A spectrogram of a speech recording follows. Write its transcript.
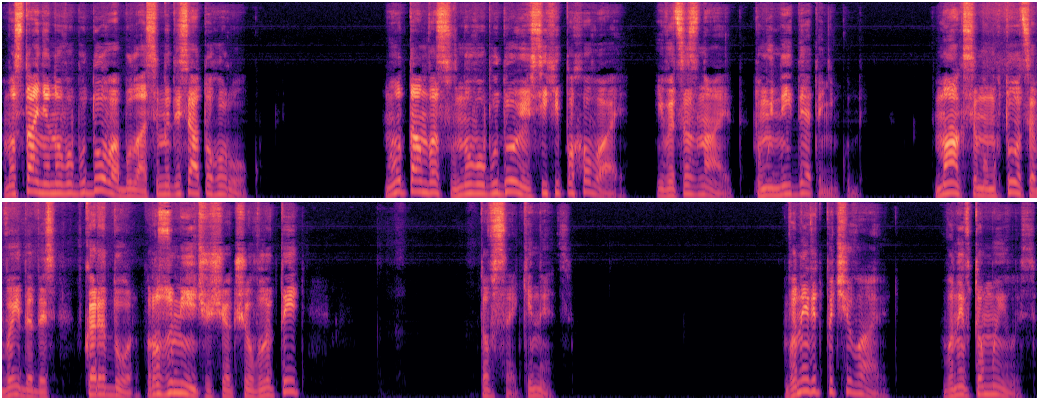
Там Остання новобудова була 70-го року. Ну, от там вас в новобудові всіх і поховає. І ви це знаєте. Тому й не йдете нікуди. Максимум, хто це вийде десь в коридор, розуміючи, що якщо влетить, то все, кінець. Вони відпочивають, вони втомилися.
